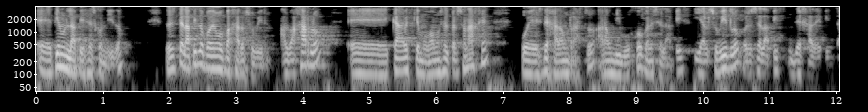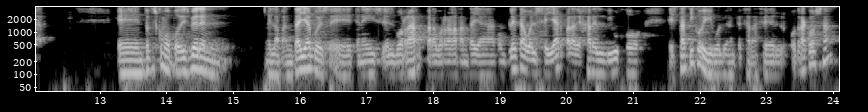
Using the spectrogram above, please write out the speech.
eh, tiene un lápiz escondido. Entonces este lápiz lo podemos bajar o subir. Al bajarlo, eh, cada vez que movamos el personaje, pues dejará un rastro, hará un dibujo con ese lápiz. Y al subirlo, pues ese lápiz deja de pintar. Eh, entonces, como podéis ver en, la pantalla pues eh, tenéis el borrar para borrar la pantalla completa o el sellar para dejar el dibujo estático y volver a empezar a hacer otra cosa.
